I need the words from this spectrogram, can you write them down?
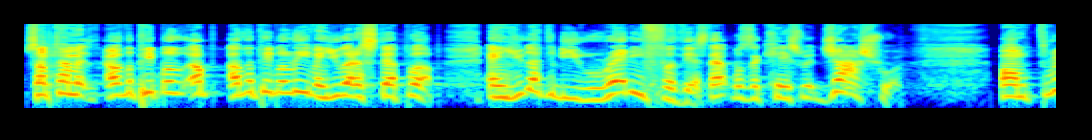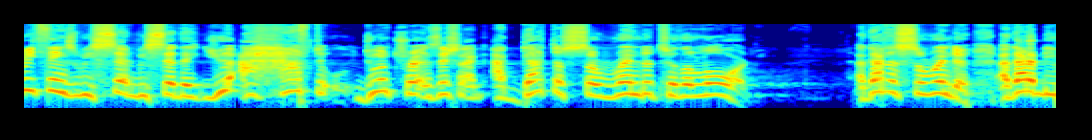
Sometimes other people, other people leave, and you got to step up, and you got to be ready for this. That was the case with Joshua. Um, three things we said. We said that you, I have to during transition. I, I got to surrender to the Lord. I got to surrender. I got to be.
